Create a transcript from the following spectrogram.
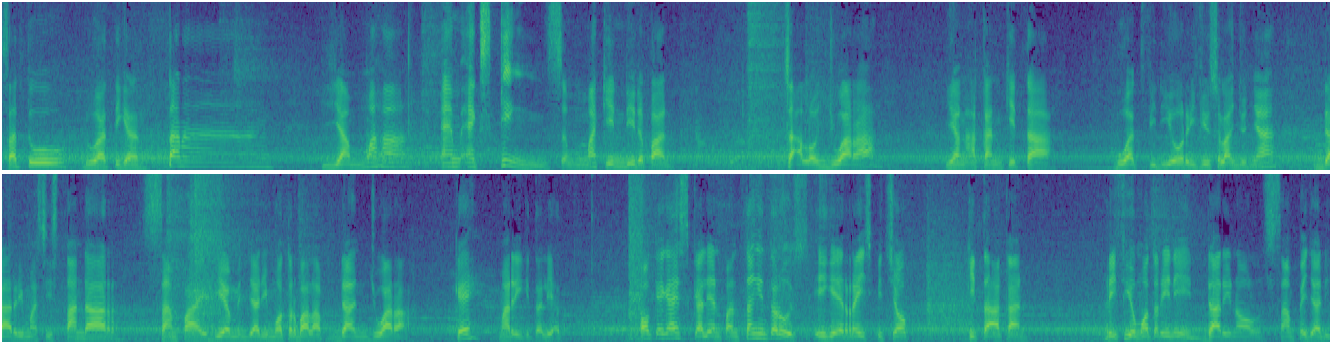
Satu, dua, tiga. Tanang! Yamaha MX King semakin di depan. Calon juara yang akan kita buat video review selanjutnya dari masih standar sampai dia menjadi motor balap dan juara. Oke, mari kita lihat. Oke guys, kalian pantengin terus IG Race Pit Shop. Kita akan review motor ini dari nol sampai jadi.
